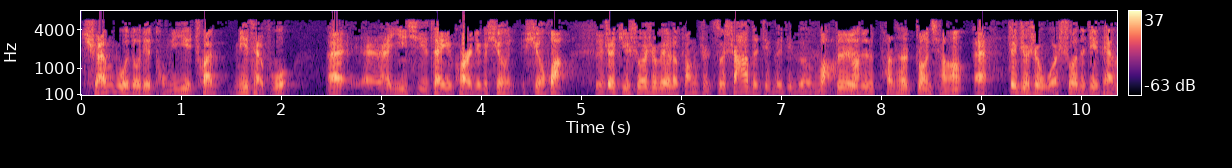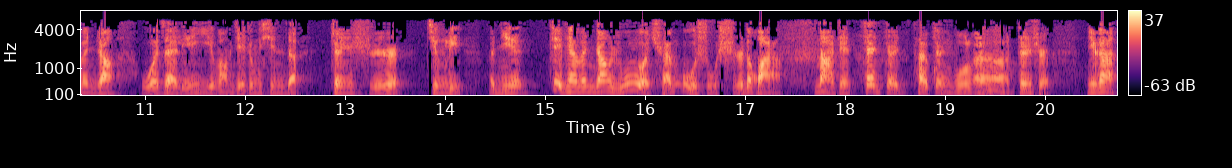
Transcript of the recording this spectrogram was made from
全部都得统一穿迷彩服，哎，呃一起在一块儿这个训训话。对这据说是为了防止自杀的这个这个网、啊。对对，怕他撞墙。哎，这就是我说的这篇文章，我在临沂网戒中心的真实经历。呃你这篇文章如若全部属实的话呀，那这真这太恐怖了呃，真是。你看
